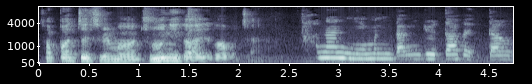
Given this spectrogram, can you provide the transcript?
첫 번째 질문 주은이가 읽어보자. 하나님은 남주다 백당을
